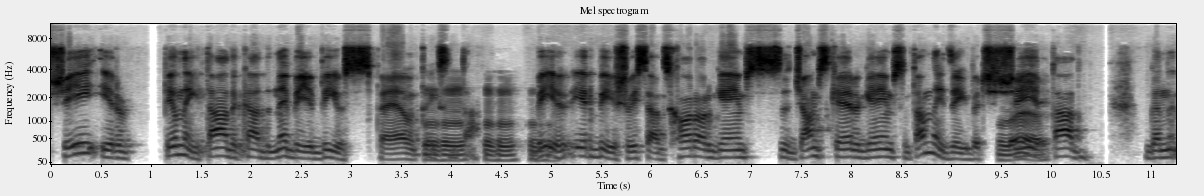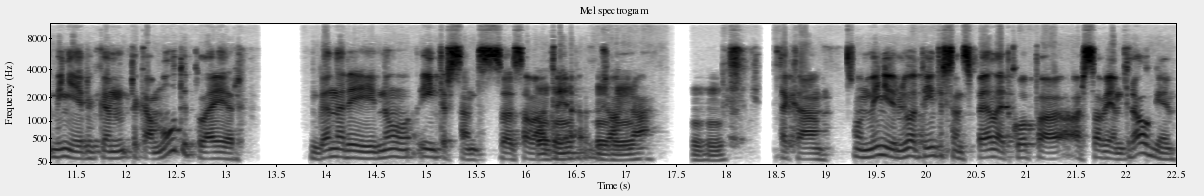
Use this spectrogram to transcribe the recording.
šī ir pilnīgi tāda, kāda nebija bijusi spēle. teiksim Mhm, tā. mhm, mhm. Bija, ir bijuši visādas horror games, jumpscare games un tam līdzīgi, bet šī jā. ir tāda. Gan viņi ir gan tā kā multiplayer, gan arī nu, interesanti sa- savā tajā mhm. žanrā. Mhm. Tā Kā, un viņi ir ļoti interesanti spēlēt kopā ar saviem draugiem,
